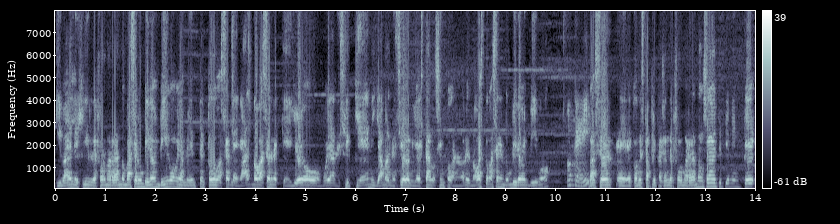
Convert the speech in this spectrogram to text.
y va a elegir de forma random. Va a ser un video en vivo, obviamente, todo va a ser legal. No va a ser de que yo voy a decir quién y ya amanecieron y ahí están los cinco ganadores. No, esto va a ser en un video en vivo Va a ser eh, con esta aplicación de forma random. Solamente tienen que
